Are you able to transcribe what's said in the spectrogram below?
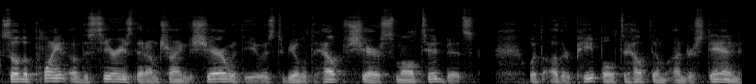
So, the point of the series that I'm trying to share with you is to be able to help share small tidbits with other people to help them understand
